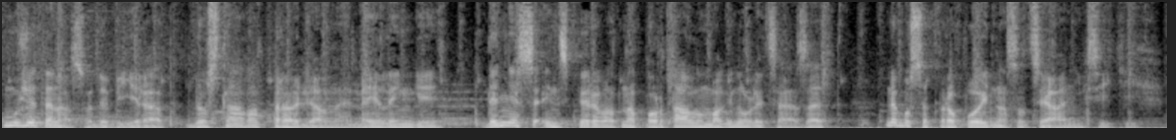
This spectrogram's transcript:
Můžete nás odebírat, dostávat pravidelné mailingy, denně se inspirovat na portálu magnoli.cz nebo se propojit na sociálních sítích.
